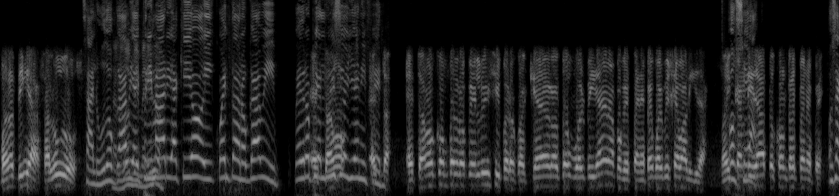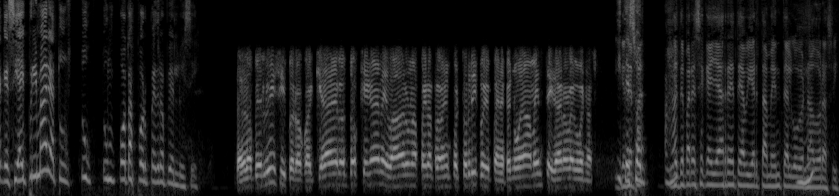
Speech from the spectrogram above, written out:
Buenos días, saludos. Saludos, Saludos, Gaby. Hay bienvenido. primaria aquí hoy. Cuéntanos, Gaby. ¿Pedro Pierluisi o Jennifer? esta- estamos con Pedro Pierluisi, pero cualquiera de los dos vuelve y gana porque el PNP vuelve y revalida. No hay O sea- candidatos contra el PNP. O sea que si hay primaria, tú, tú, tú votas por Pedro Pierluisi. Pedro Pierluisi, pero cualquiera de los dos que gane va a dar una pena otra vez en Puerto Rico y el PNP nuevamente gana la gobernación. ¿Y qué, te pa- qué te parece que ella rete abiertamente al gobernador así?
